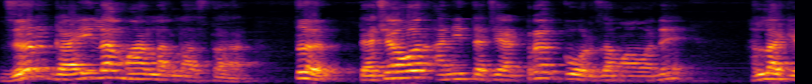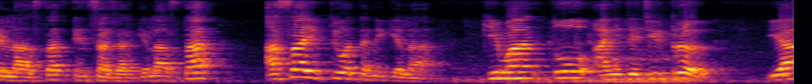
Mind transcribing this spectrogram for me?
जर गायीला मार लागला असता तर त्याच्यावर आणि त्याच्या ट्रकवर जमावाने हल्ला केला असता हिंसाचार केला असता असा युक्तिवाद त्याने केला. किमान तो आणि त्याची ट्रक या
